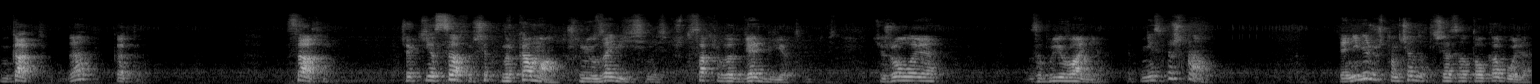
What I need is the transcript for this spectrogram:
Ну как, да? Как-то. Сахар. Человек ест сахар, человек наркоман, что у него зависимость, что сахар это диабет, тяжелые заболевания. Это не смешно. Я не вижу, что он чем-то отличается от алкоголя.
